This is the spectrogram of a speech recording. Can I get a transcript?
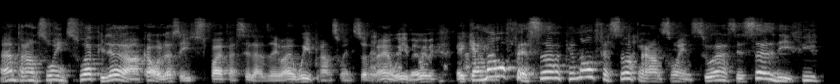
Hein, prendre soin de soi, puis là, encore, là, c'est super facile à dire. oui, prendre soin de soi. oui, ben oui, mais, comment on fait ça? Comment on fait ça, prendre soin de soi? C'est ça le défi.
